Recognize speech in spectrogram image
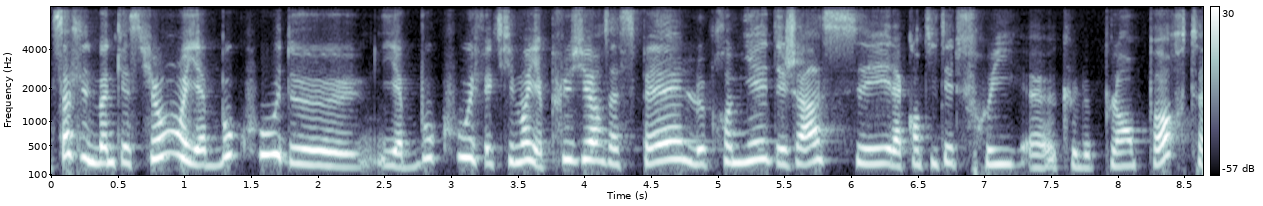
Ça, c'est une bonne question. Il y a beaucoup de, il y a beaucoup, effectivement, il y a plusieurs aspects. Le premier, déjà, c'est la quantité de fruits euh, que le plant porte.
